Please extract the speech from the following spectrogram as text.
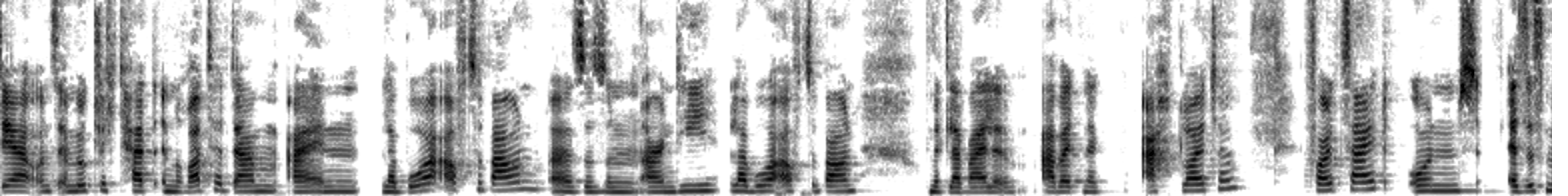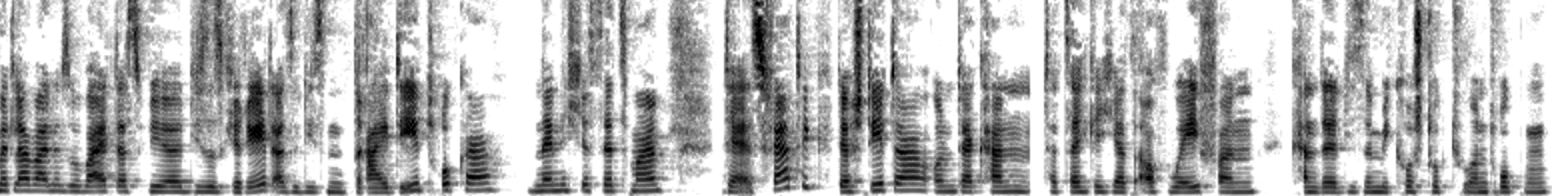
der uns ermöglicht hat, in Rotterdam ein Labor aufzubauen, also so ein R&D-Labor aufzubauen. Mittlerweile arbeiten acht Leute Vollzeit und es ist mittlerweile so weit, dass wir dieses Gerät, also diesen 3D-Drucker, nenne ich es jetzt mal, der ist fertig, der steht da und der kann tatsächlich jetzt auf Wafern, kann der diese Mikrostrukturen drucken,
